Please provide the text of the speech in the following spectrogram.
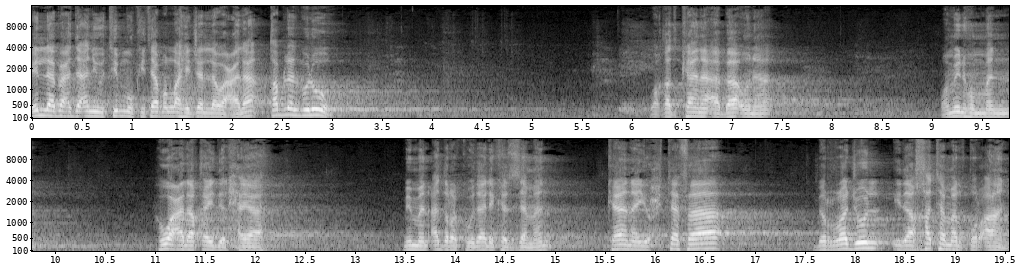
إلا بعد أن يتموا كتاب الله جل وعلا قبل البلوغ. وقد كان آباؤنا ومنهم من هو على قيد الحياة ممن أدركوا ذلك الزمن كان يحتفى بالرجل إذا ختم القرآن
